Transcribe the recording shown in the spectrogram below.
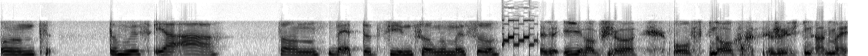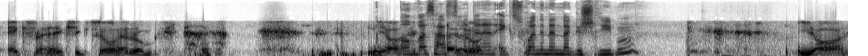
und da muss er auch dann weiterziehen, sagen wir mal so. Also ich habe schon oft Nachrichten an meine Ex-Freunde geschickt, so herum. ja. Und was hast also, du deinen Ex-Freundinnen da geschrieben? Ja,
